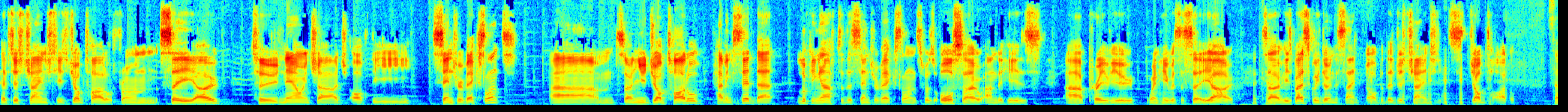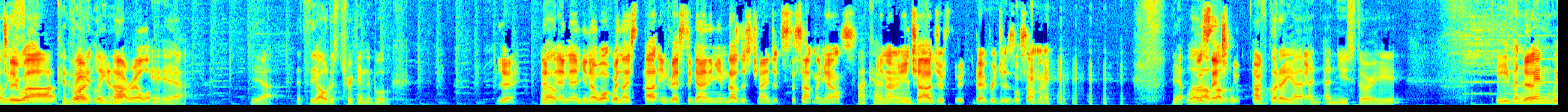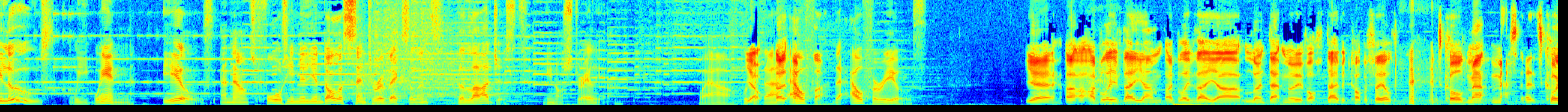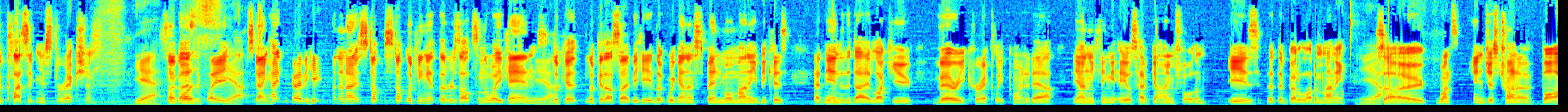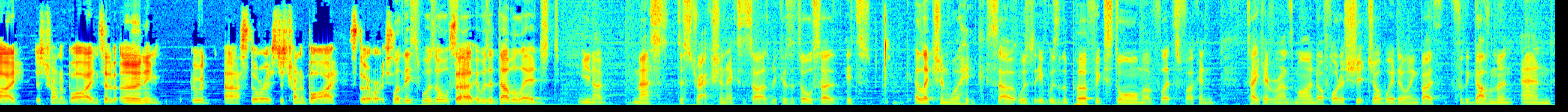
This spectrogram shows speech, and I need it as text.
have just changed his job title from CEO to now in charge of the Centre of Excellence. Um, so, a new job title. Having said that, looking after the Centre of Excellence was also under his uh, preview when he was the CEO. Okay. So, he's basically doing the same job, but they've just changed his job title So he's to uh, conveniently not. NRL off- Yeah. Yeah. It's the oldest trick in the book. Yeah. Well- and, and and you know what? When they start investigating him, they'll just change it to something else. Okay. You know, in charge of food and beverages or something. Yeah, well, I've, I've, I've got a, uh, a a news story here. Even Yeah. when we lose, we win. Eels announce forty million dollar centre of excellence, the largest in Australia. Wow, look Yeah, at that I- alpha, the alpha eels. yeah, I- I, I believe they um I believe they uh, learnt that move off David Copperfield. it's called ma- mass. It's called classic misdirection. Yeah, So it was- basically, yeah, it's going, hey, look over here. No, no, no, stop, stop looking at the results on the weekend. Yeah. Look at, look at us over here. Look, we're going to spend more money because at the end of the day, like you very correctly pointed out, the only thing the Eels have going for them is that they've got a lot of money. yeah. So once again, just trying to buy, just trying to buy instead of earning good uh, stories, just trying to buy stories. Well, this was also Sad. it was a double-edged, you know, mass distraction exercise because it's also it's election week, so it was it was the perfect storm of let's fucking take everyone's mind off what a shit job we're doing, both for the government and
